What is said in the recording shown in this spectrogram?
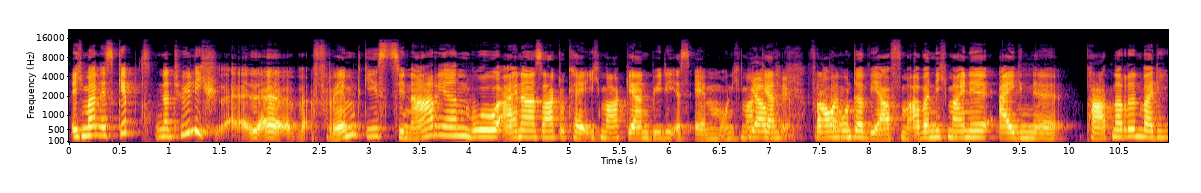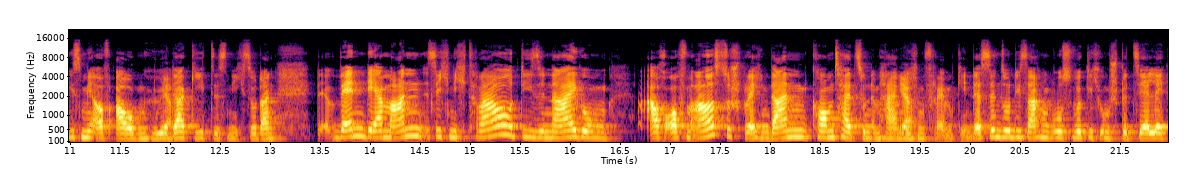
Ich meine, es gibt natürlich äh, äh, Fremdgeh-Szenarien, wo einer sagt, okay, ich mag gern BDSM und ich mag ja, okay. gern Frauen Dann. unterwerfen, aber nicht meine eigene Partnerin, weil die ist mir auf Augenhöhe, ja. da geht es nicht so. Dann, wenn der Mann sich nicht traut, diese Neigung auch offen auszusprechen, dann kommt es halt zu einem heimlichen ja. Fremdgehen. Das sind so die Sachen, wo es wirklich um spezielle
